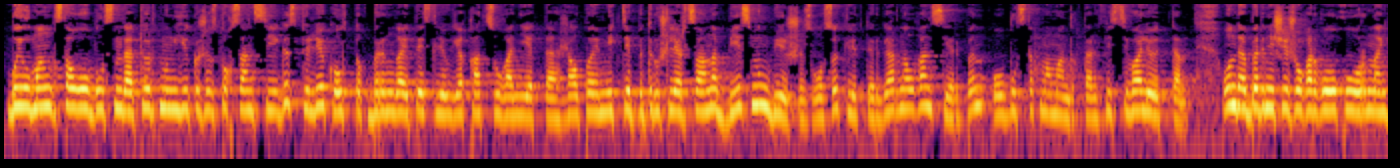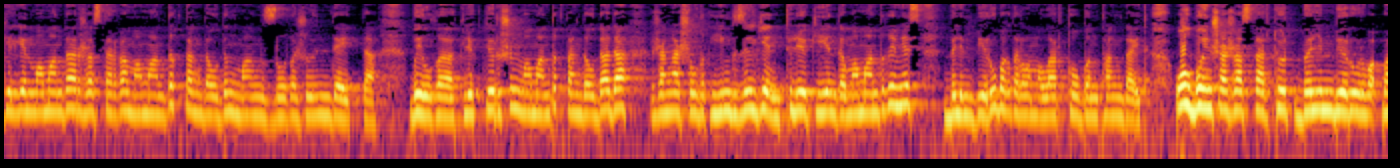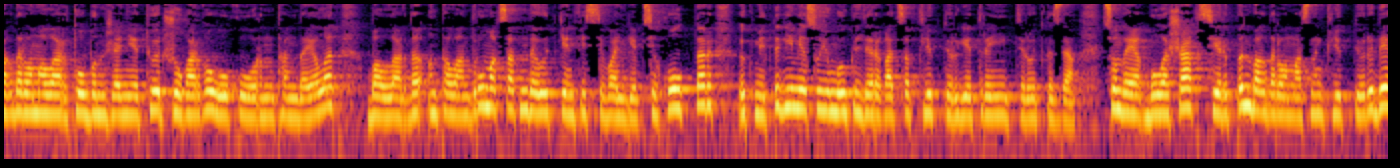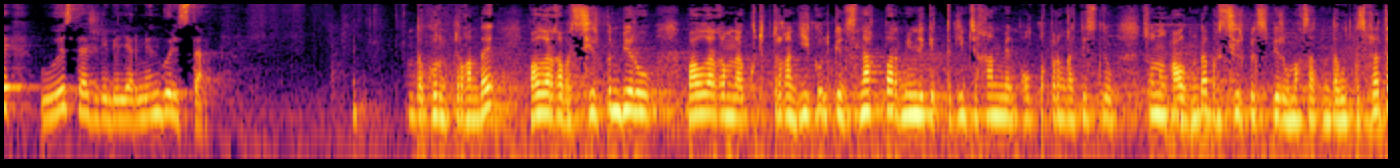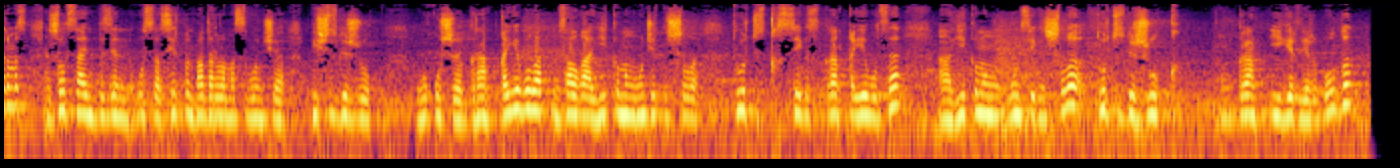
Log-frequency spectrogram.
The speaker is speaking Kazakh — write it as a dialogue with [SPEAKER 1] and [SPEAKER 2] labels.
[SPEAKER 1] Биыл Маңғыстау облысында 4298 түлек ұлттық бірыңғай тестілеуге қатысуға ниетті. Жалпы мектеп бітірушілер саны 5500. Осы түлектерге арналған серпін облыстық мамандықтар фестивалі өтті. Онда бірнеше жоғарғы оқу орнынан келген мамандар жастарға мамандық таңдаудың маңыздылығы жөнінде айтты. Биылғы түлектер үшін мамандық таңдауда да жаңашылдық енгізілген. Түлек енді мамандық емес, білім беру бағдарламалар тобын таңдайды. Ол бойынша жастар төрт білім беру бағдарламалар тобын және төрт жоғарғы оқу орнын таңдай алады. Балаларды ынталандыру мақсатында өткен фестивальге психологтар үкіметтік емес ұйым өкілдері қатысып түлектерге тренингтер өткізді. Сондай ақ болашақ серпін бағдарламасының түлектері де өз тәжірибелерімен бөлісті.
[SPEAKER 2] Мұнда көрініп тұрғандай балаларға бір серпін беру балаларға мына күтіп тұрған екі үлкен сынақ бар мемлекеттік емтихан мен ұлттық бірыңғай тестілеу. Соның алдында бір серпіліс беру мақсатында өткізіп жатырмыз. Жыл сайын бізден осы серпін бағдарламасы бойынша 500-ге жуық оқушы грантқа ие болады. Мысалға 2017 жылы 448 грантқа ие болса 2018 жылы 400-ге жуық грант иегерлері болды.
